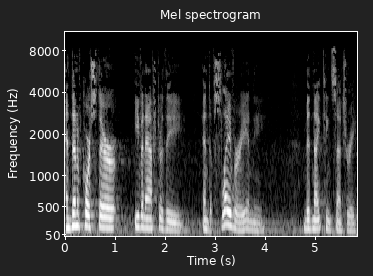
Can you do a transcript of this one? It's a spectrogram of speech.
And then of course there, even after the end of slavery in the mid 19th century,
